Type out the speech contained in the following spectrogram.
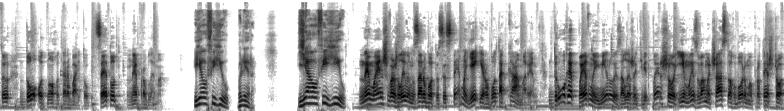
SD-картою до 1 терабайту. Це тут не проблема. Я офігів, Валера. Я офігів. Не менш важливим за роботу системи є і робота камери. Друге певною мірою залежить від першого, і ми з вами часто говоримо про те, що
